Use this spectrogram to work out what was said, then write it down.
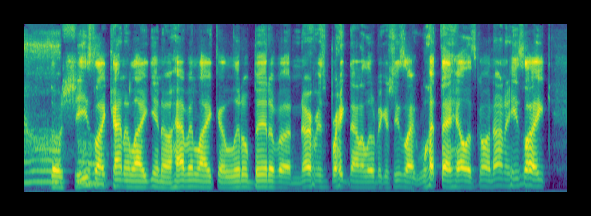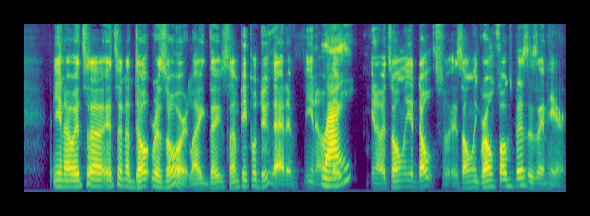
Oh. So she's like kind of like, you know, having like a little bit of a nervous breakdown a little bit because she's like, what the hell is going on? And he's like, you know, it's a it's an adult resort. Like they some people do that if you know, they- right. You know, it's only adults, it's only grown folks business in here.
